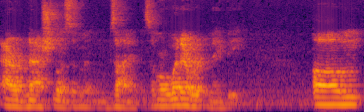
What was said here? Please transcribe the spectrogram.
Arab nationalism and Zionism, or whatever it may be. Um,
